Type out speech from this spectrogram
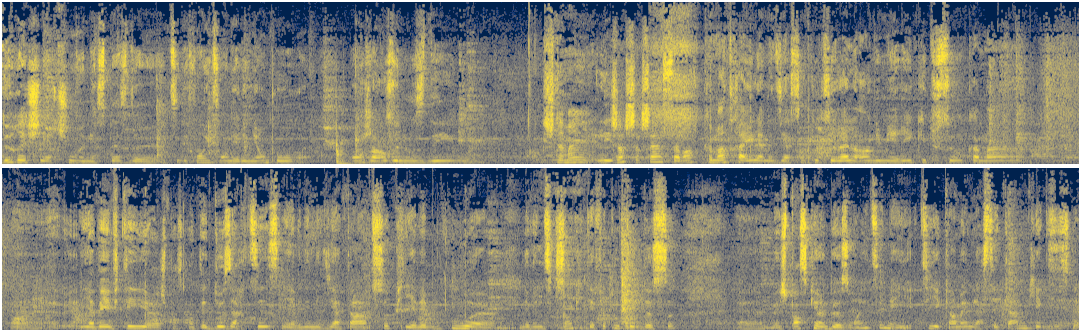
de recherche ou une espèce de. Tu sais, des fois, ils font des réunions pour. Euh, on jase de nos idées. Justement, les gens cherchaient à savoir comment travailler la médiation culturelle en numérique et tout ça, comment. Euh, il y avait invité, euh, je pense qu'on était deux artistes, mais il y avait des médiateurs, tout ça, puis il y avait beaucoup. il y avait une discussion qui était faite autour de ça. je pense qu'il y a un besoin, tu sais, mais il y a quand même la CECAM qui existe, le,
